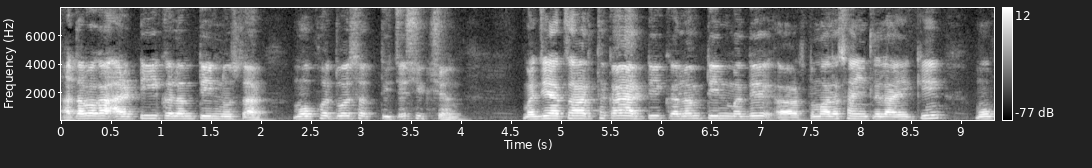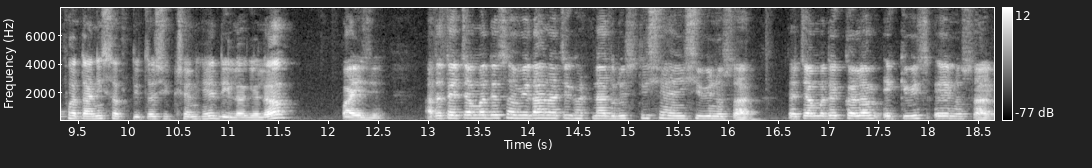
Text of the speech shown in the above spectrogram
आता बघा आरटीई कलम तीन नुसार मोफत व सक्तीचे शिक्षण. म्हणजे याचा अर्थ काय? आरटीई कलम तीन मध्ये तुम्हाला सांगितलेलं आहे की मोफत आणि सक्तीचं शिक्षण हे दिलं गेलं पाहिजे. आता त्याच्यामध्ये संविधानाची घटना दुरुस्ती शहाऐंशी नुसार. त्याच्यामध्ये कलम एकवीस ए नुसार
